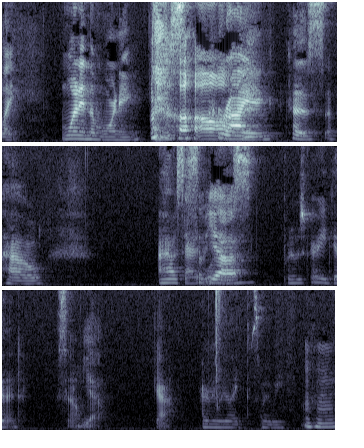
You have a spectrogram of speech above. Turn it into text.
like one in the morning, just crying because of how how sad So- it was. yeah. But it was very good. So yeah yeah, I really liked this movie. hmm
